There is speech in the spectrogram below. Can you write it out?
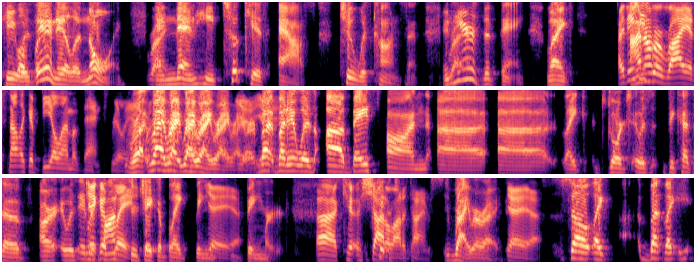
he Well, was but- in Illinois. right and then he took his ass to Wisconsin. And Right. here's the thing, like i think I these were riots not like a blm event really right, right, right, right, right, right, right, Yeah, but yeah. but it was uh based on uh uh like George. It was because of our. It was in Jacob response Blake. to Jacob Blake being being murdered. uh shot a lot of times Right, right, right. yeah yeah, yeah. so like but like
